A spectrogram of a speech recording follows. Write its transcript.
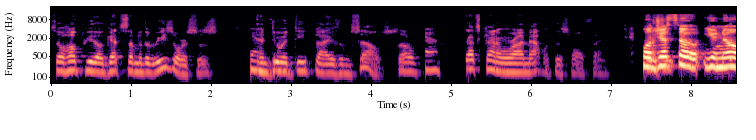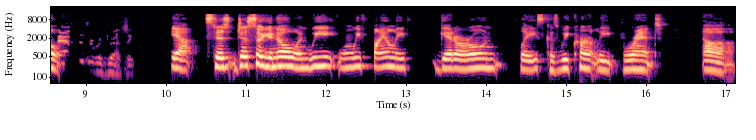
So hopefully they'll get some of the resources yeah. and do a deep dive themselves. So yeah. That's kind of where I'm at with this whole thing. Well, just so you know, yeah, so just so you know, when we when we finally get our own place, because we currently rent uh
